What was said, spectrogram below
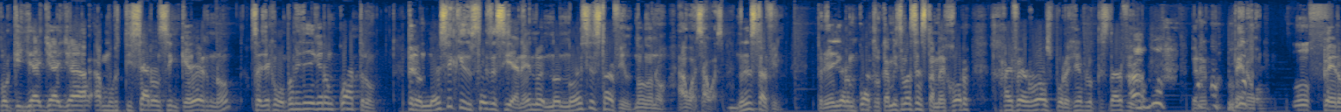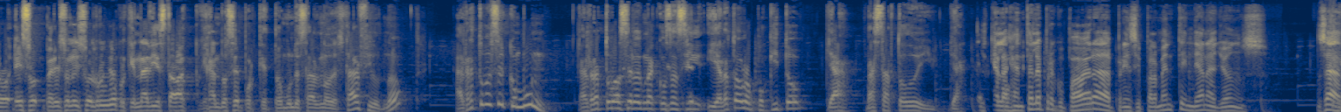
porque ya, ya, ya amortizaron sin querer, ¿no? O sea, ya como, bueno, ya llegaron cuatro. Pero no es el que ustedes decían, ¿eh? No, no, no es Starfield. No, no, no. Aguas, aguas. No es Starfield. Pero ya llegaron cuatro. Que a mí se me hace hasta mejor Hyper Rose, por ejemplo, que Starfield. Ah, pero, pero, pero, eso, pero eso no hizo el ruido porque nadie estaba quejándose porque todo el mundo estaba hablando de Starfield, ¿no? Al rato va a ser común. Al rato va a ser alguna cosa así y al rato a lo poquito ya va a estar todo y ya. El que a la gente le preocupaba era principalmente Indiana Jones. O sea,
